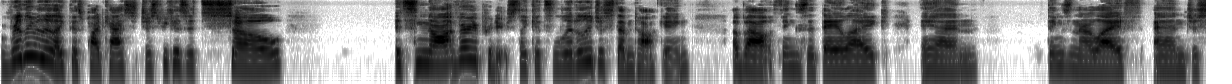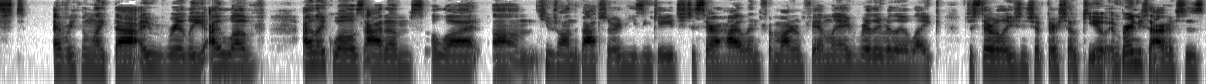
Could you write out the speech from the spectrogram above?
Really, really like this podcast just because it's so, it's not very produced. Like, it's literally just them talking about things that they like and things in their life and just everything like that. I really I love I like Wells Adams a lot. Um he was on The Bachelor and he's engaged to Sarah Hyland from Modern Family. I really really like just their relationship. They're so cute. And Brandi Cyrus is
